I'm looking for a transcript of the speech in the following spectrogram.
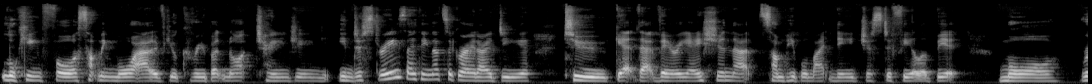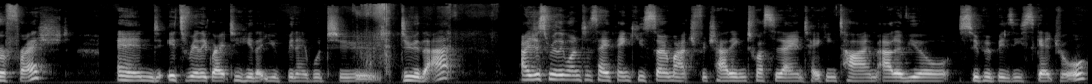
looking for something more out of your career but not changing industries. I think that's a great idea to get that variation that some people might need just to feel a bit more refreshed. And it's really great to hear that you've been able to do that. I just really wanted to say thank you so much for chatting to us today and taking time out of your super busy schedule.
